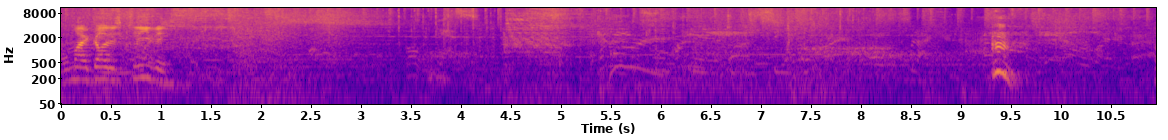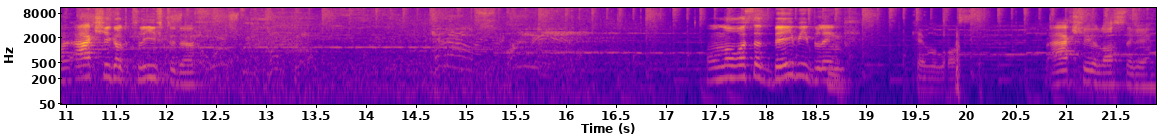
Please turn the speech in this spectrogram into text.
Oh my god, he's cleaving. I actually got cleaved to death. Oh no, what's that baby blink? Hmm. Okay, we lost. I actually lost the game.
